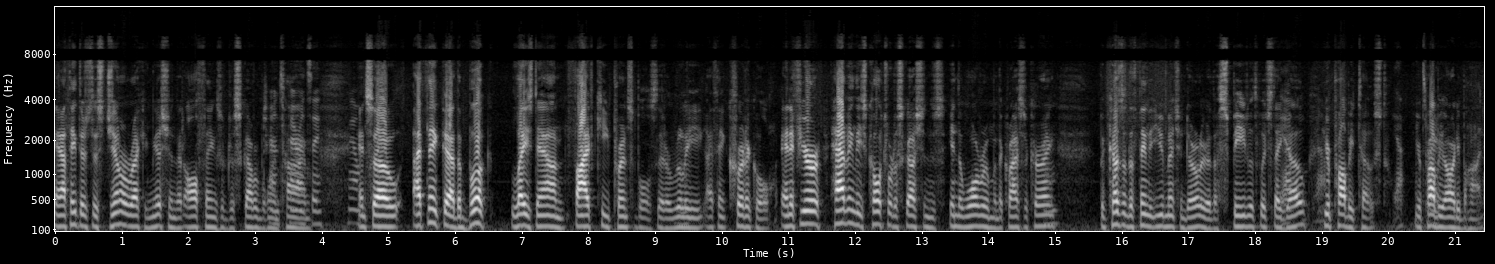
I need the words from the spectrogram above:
And I think there's this general recognition that all things are discoverable in time. Yeah. And so I think uh, the book lays down five key principles that are really, I think, critical. And if you're having these cultural discussions in the war room when the crisis is occurring, Mhm. because of the thing that you mentioned earlier, the speed with which they Yeah, go, yeah. you're probably toast. yeah. You're probably right. already behind.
